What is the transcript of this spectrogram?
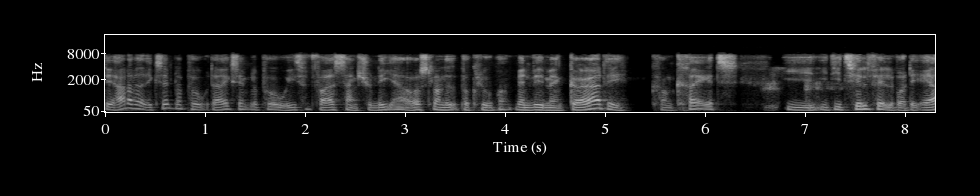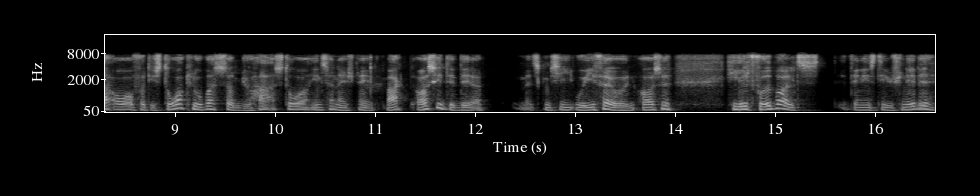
det har der været eksempler på. Der er eksempler på, at UEFA faktisk sanktionerer og også slår ned på klubber. Men vil man gøre det konkret i, i de tilfælde, hvor det er over for de store klubber, som jo har stor international magt, også i det der, man skal man sige, UEFA jo også hele fodbold, den institutionelle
